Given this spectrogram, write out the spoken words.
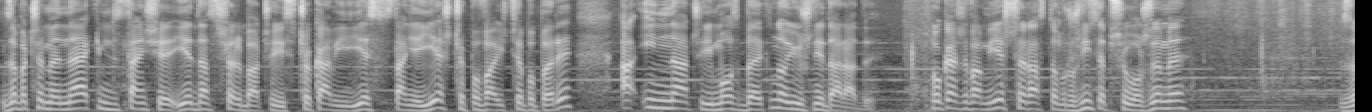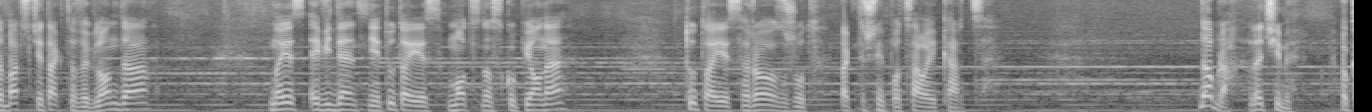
Zobaczymy, na jakim dystansie jedna strzelba, czyli z czokami, jest w stanie jeszcze powalić te popery, a inna, czyli Mosberg, no już nie da rady. Pokażę Wam jeszcze raz tą różnicę, przyłożymy. Zobaczcie, tak to wygląda. No jest ewidentnie, tutaj jest mocno skupione. Tutaj jest rozrzut praktycznie po całej kartce. Dobra, lecimy. Ok,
